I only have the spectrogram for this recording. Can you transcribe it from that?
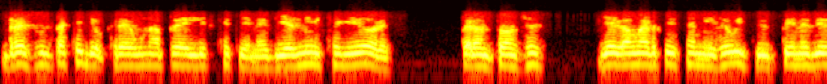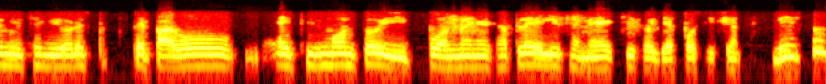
resulta que yo creo una playlist que tiene 10.000 seguidores, pero entonces llega un artista y me dice, uy, tú tienes 10.000 seguidores, te pago X monto y ponme en esa playlist en X o Y posición. Listo,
